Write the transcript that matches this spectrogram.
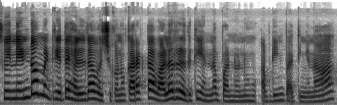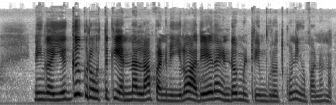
ஸோ இந்த எண்டோமெட்ரியத்தை ஹெல்த்தாக வச்சுக்கணும். கரெக்டாக வளர்கிறதுக்கு என்ன பண்ணணும் அப்படின்னு பார்த்தீங்கன்னா நீங்கள் எக்கு க்ரோத்துக்கு என்னெல்லாம் பண்ணுவீங்களோ அதே தான் எண்டோமெட்ரியம் க்ரோத்துக்கும் நீங்கள் பண்ணணும்.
